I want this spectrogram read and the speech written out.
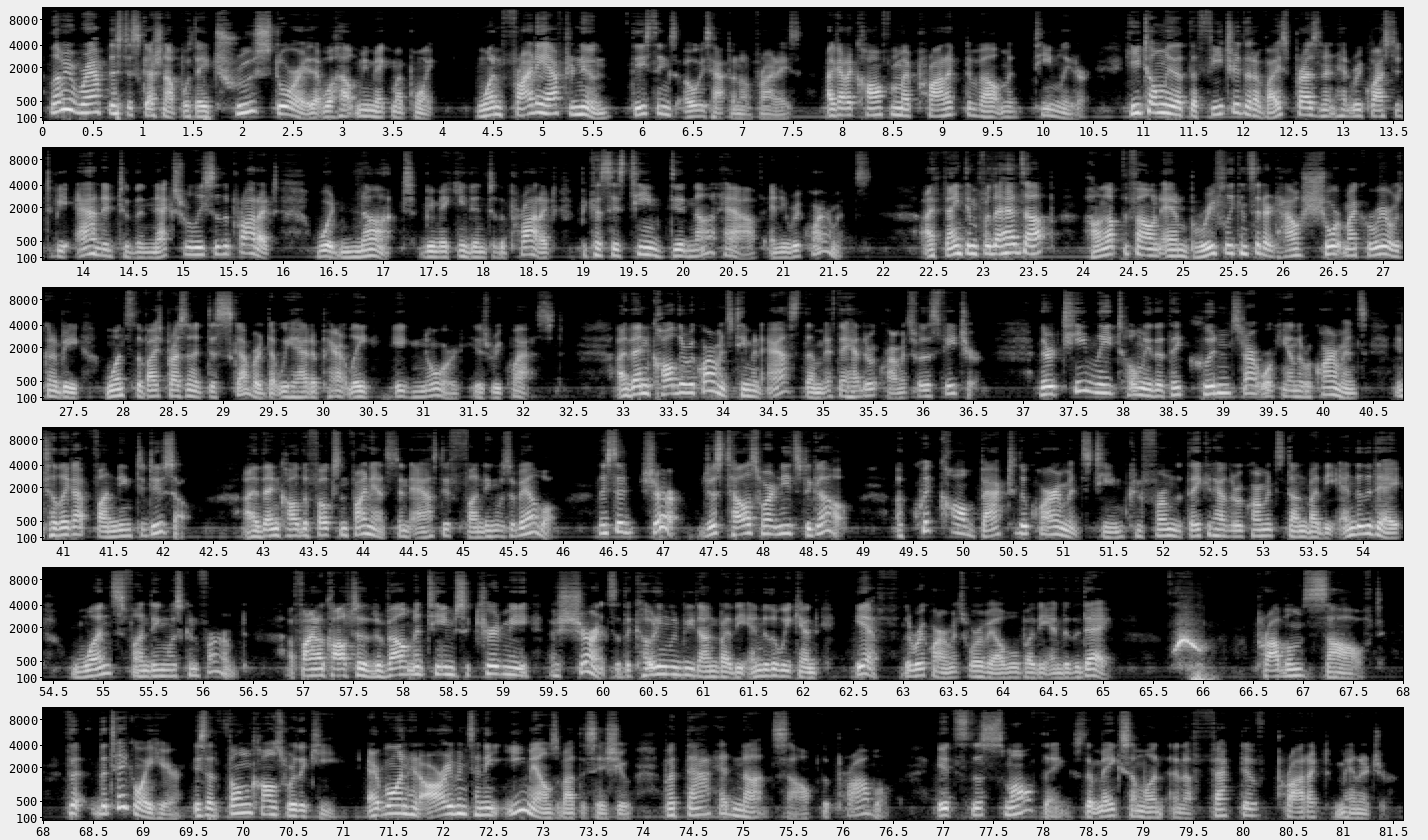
Let me wrap this discussion up with a true story that will help me make my point. One Friday afternoon, these things always happen on Fridays, I got a call from my product development team leader. He told me that the feature that a vice president had requested to be added to the next release of the product would not be making it into the product because his team did not have any requirements. I thanked him for the heads up, hung up the phone, and briefly considered how short my career was going to be once the vice president discovered that we had apparently ignored his request. I then called the requirements team and asked them if they had the requirements for this feature. Their team lead told me that they couldn't start working on the requirements until they got funding to do so. I then called the folks in finance and asked if funding was available. They said, sure, just tell us where it needs to go. A quick call back to the requirements team confirmed that they could have the requirements done by the end of the day once funding was confirmed. A final call to the development team secured me assurance that the coding would be done by the end of the weekend if the requirements were available by the end of the day. Whew. Problem solved. The, the takeaway here is that phone calls were the key. Everyone had already been sending emails about this issue, but that had not solved the problem. It's the small things that make someone an effective product manager.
